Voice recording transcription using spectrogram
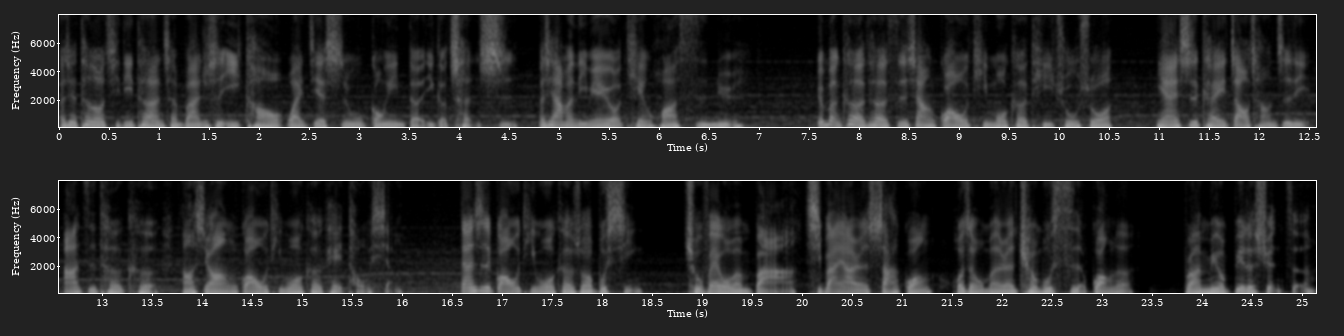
而且特诺奇蒂特兰城本来就是依靠外界食物供应的一个城市，而且他们里面又有天花肆虐。原本科尔特斯向瓜乌提莫克提出说，你还是可以照常治理阿兹特克，然后希望瓜乌提莫克可以投降，但是瓜乌提莫克说不行。除非我们把西班牙人杀光，或者我们人全部死光了，不然没有别的选择。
